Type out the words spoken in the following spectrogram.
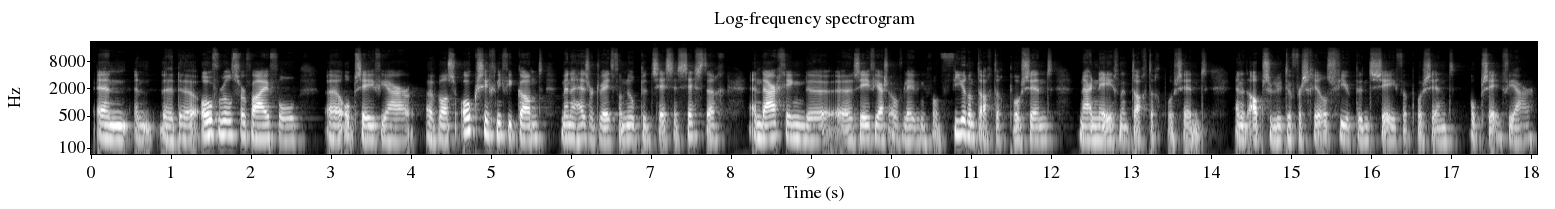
En, en de, de, overall survival uh, op zeven jaar was ook significant met een hazard rate van 0,66. En daar ging de zevenjaarsoverleving van 84% naar 89%. En het absolute verschil is 4,7% op zeven jaar.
